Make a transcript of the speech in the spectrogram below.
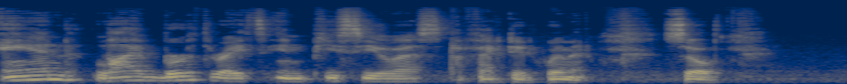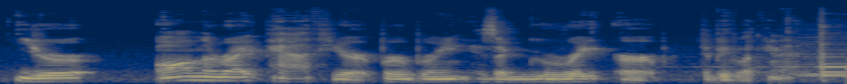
and live birth rates in PCOS affected women. So you're on the right path here. Berberine is a great herb to be looking at.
